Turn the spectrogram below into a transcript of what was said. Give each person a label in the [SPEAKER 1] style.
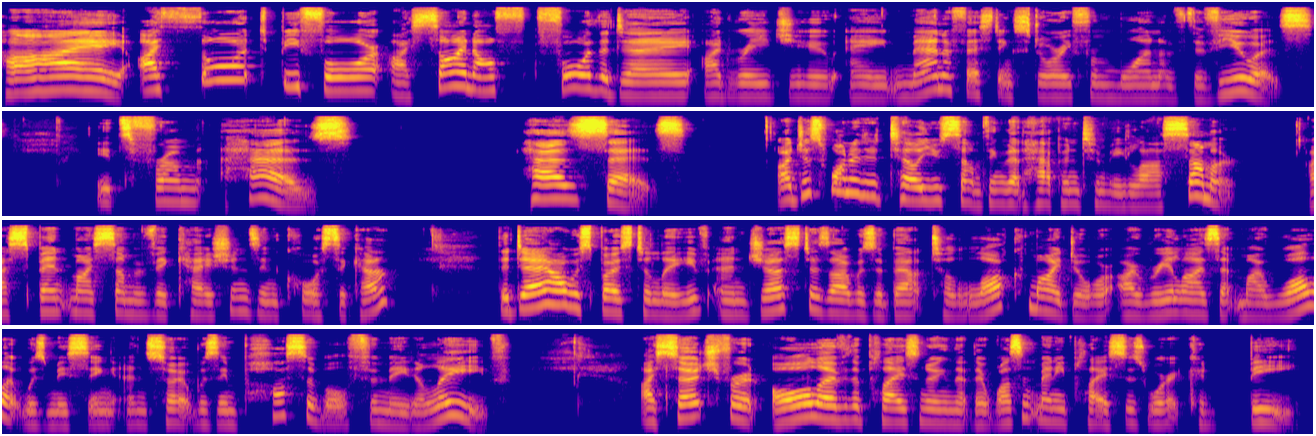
[SPEAKER 1] Hi, I thought before I sign off for the day, I'd read you a manifesting story from one of the viewers. It's from Haz. Haz says, I just wanted to tell you something that happened to me last summer. I spent my summer vacations in Corsica. The day I was supposed to leave, and just as I was about to lock my door, I realized that my wallet was missing, and so it was impossible for me to leave. I searched for it all over the place, knowing that there wasn't many places where it could be.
